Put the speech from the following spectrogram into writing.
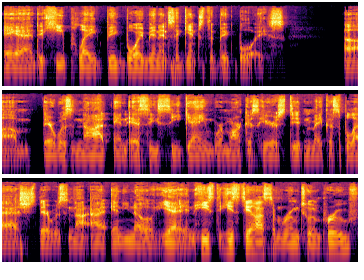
and he played big boy minutes against the big boys. Um, there was not an SEC game where Marcus Harris didn't make a splash. There was not, and you know, yeah, and he he still has some room to improve,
